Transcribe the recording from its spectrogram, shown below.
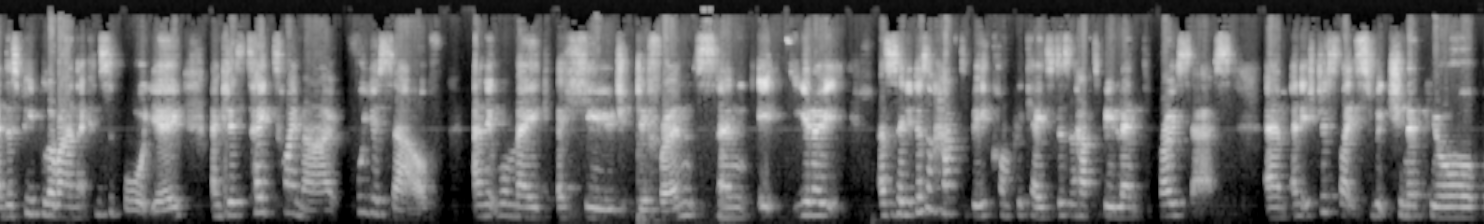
and there's people around that can support you and just take time out for yourself and it will make a huge difference. And it, you know, as I said, it doesn't have to be complicated. It doesn't have to be a lengthy process. Um, and it's just like switching up your,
